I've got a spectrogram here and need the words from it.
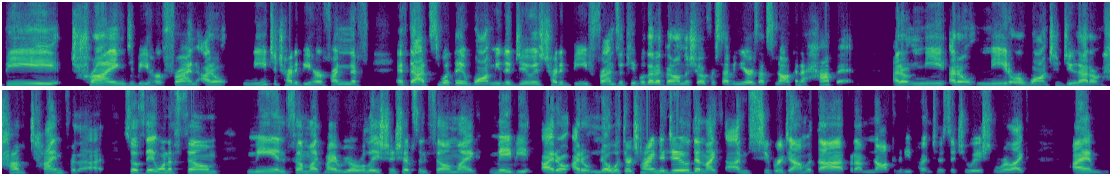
be trying to be her friend. I don't need to try to be her friend. And if if that's what they want me to do is try to be friends with people that have been on the show for seven years, that's not gonna happen. I don't need I don't need or want to do that. I don't have time for that. So if they want to film me and film like my real relationships and film like maybe I don't I don't know what they're trying to do, then like I'm super down with that. But I'm not going to be put into a situation where like I'm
